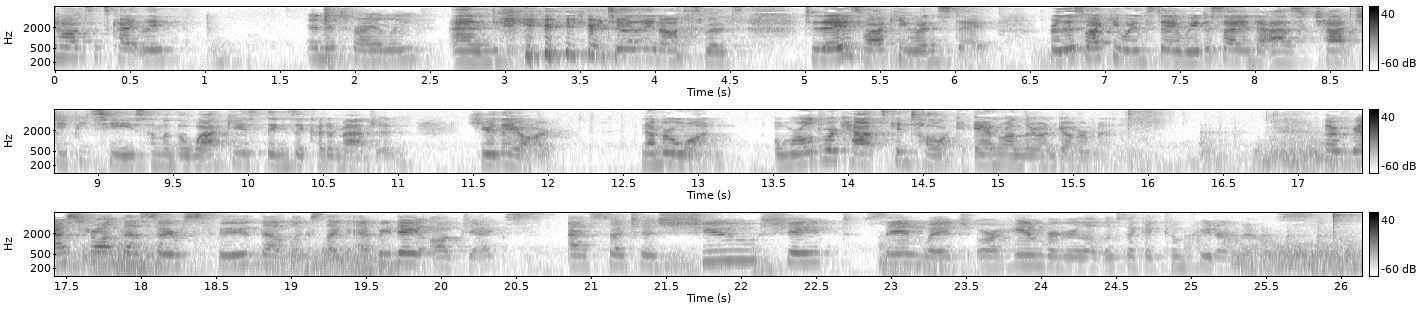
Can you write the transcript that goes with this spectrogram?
Hey Hawks, it's Kylie. And it's Riley. And your daily announcements. Today is Wacky Wednesday. For this Wacky Wednesday, we decided to ask ChatGPT some of the wackiest things it could imagine. Here they are. Number one, a world where cats can talk and run their own government. A restaurant that serves food that looks like everyday objects, as such as shoe-shaped sandwich or a hamburger that looks like a computer mouse.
